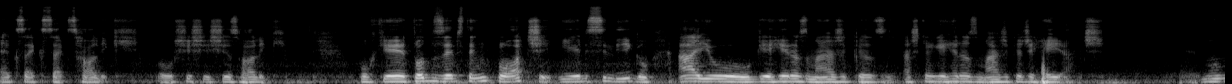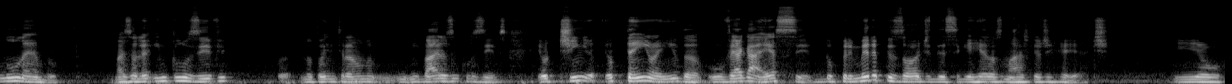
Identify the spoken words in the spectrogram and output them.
XXX Holic, ou XXX Holic. Porque todos eles têm um plot e eles se ligam. Ah, e o Guerreiras Mágicas, acho que é Guerreiras Mágicas de Heart. É, não, não lembro. Mas eu, inclusive, eu tô entrando em vários inclusivos. Eu tinha, eu tenho ainda o VHS do primeiro episódio desse Guerreiros Mágicas de Heart. E eu,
